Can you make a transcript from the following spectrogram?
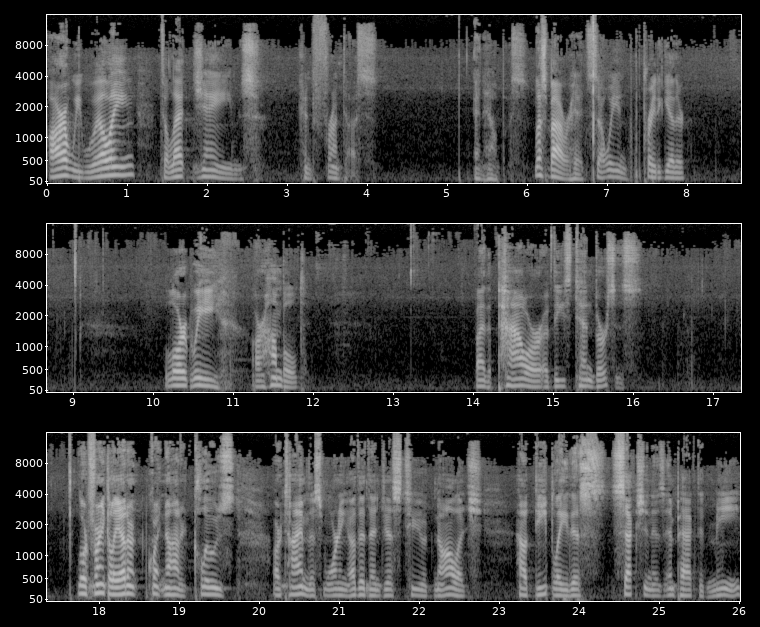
are we willing to let James confront us and help us? Let's bow our heads so we can pray together. Lord, we are humbled by the power of these 10 verses. Lord, frankly, I don't quite know how to close our time this morning other than just to acknowledge how deeply this section has impacted me.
